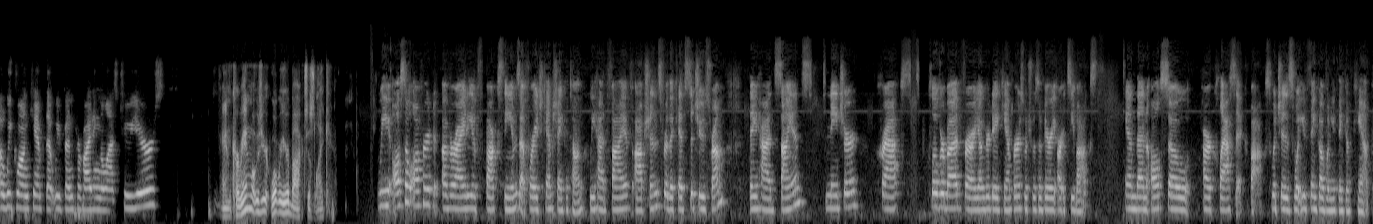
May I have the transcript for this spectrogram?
a week long camp that we've been providing the last two years. And Corrine, what was your what were your boxes like? We also offered a variety of box themes at 4-H Camp Shankitunk. We had five options for the kids to choose from. They had science, nature, crafts, clover bud for our younger day campers, which was a very artsy box, and then also our classic box, which is what you think of when you think of camp.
